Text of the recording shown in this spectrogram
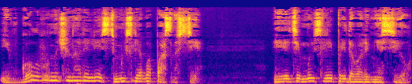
и в голову начинали лезть мысли об опасности. И эти мысли придавали мне сил.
